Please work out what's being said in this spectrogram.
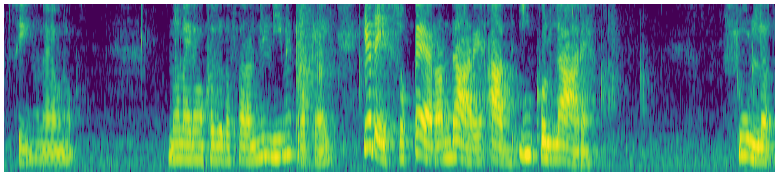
Sì non è uno non è una cosa da fare al millimetro ok e adesso per andare ad incollare sul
